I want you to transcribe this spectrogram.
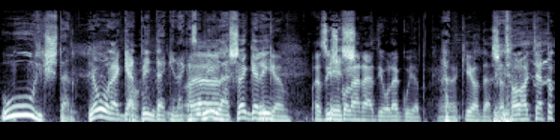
Úristen! Jó reggelt ah. mindenkinek, ez a millás reggeli. Igen, az Iskolán és... Rádió legújabb hát... kiadását hallhatjátok.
